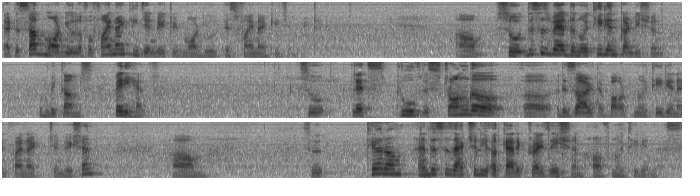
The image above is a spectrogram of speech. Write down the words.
that a submodule of a finitely generated module is finitely generated. Um, so this is where the Noetherian condition becomes very helpful. So let's prove the stronger uh, result about Noetherian and finite generation. Um, so theorem, and this is actually a characterization of Noetherianness.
